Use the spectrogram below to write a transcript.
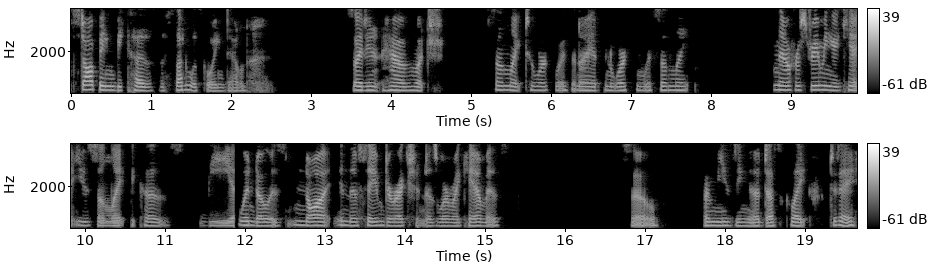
stopping because the sun was going down. So I didn't have much sunlight to work with, and I had been working with sunlight. Now, for streaming, I can't use sunlight because the window is not in the same direction as where my cam is. So I'm using a desk light today.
